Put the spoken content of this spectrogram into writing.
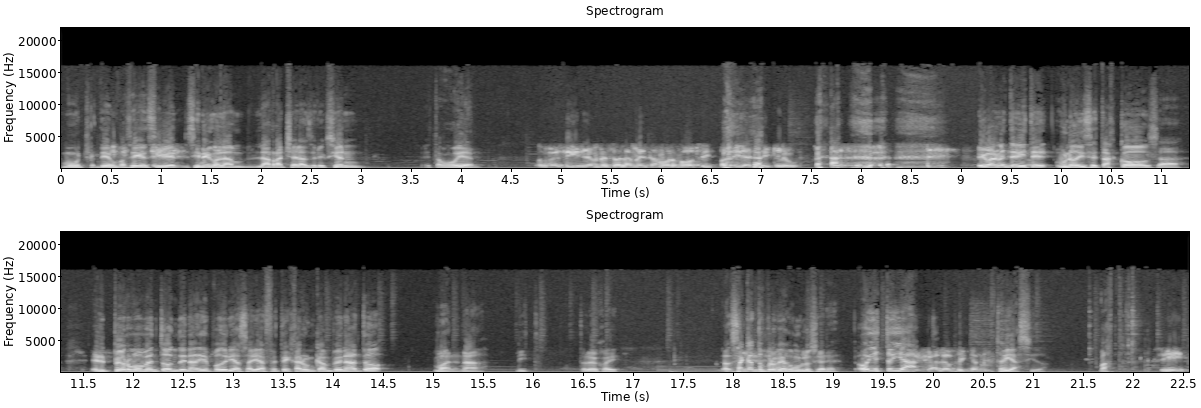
mucho tiempo. Así que si, bien, si viene con la, racha de la selección, estamos bien. Así que ya empezó la metamorfosis para ir a ese club. Igualmente, viste, uno dice estas cosas el peor momento donde nadie podría salir a festejar un campeonato. Bueno, nada, listo. Te lo dejo ahí. Saca tus propias conclusiones. Hoy estoy ya. Estoy ácido. Basta. Sí,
